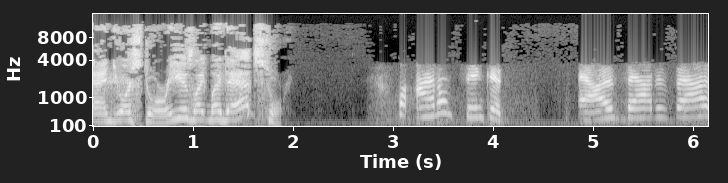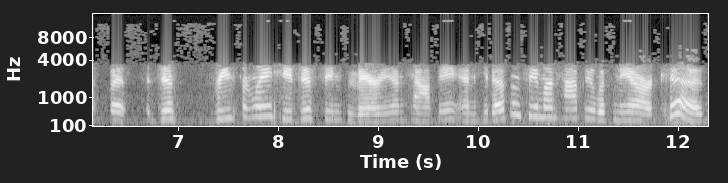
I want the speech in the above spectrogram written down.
And your story is like my dad's story. Well, I don't think it's as bad as that, but just recently he just seems very unhappy, and he doesn't seem unhappy with me or our kids.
